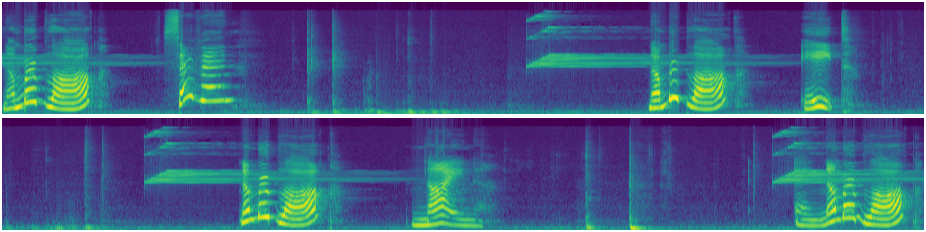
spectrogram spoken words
Number block 7. Number block 8. Number block 9. And number block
